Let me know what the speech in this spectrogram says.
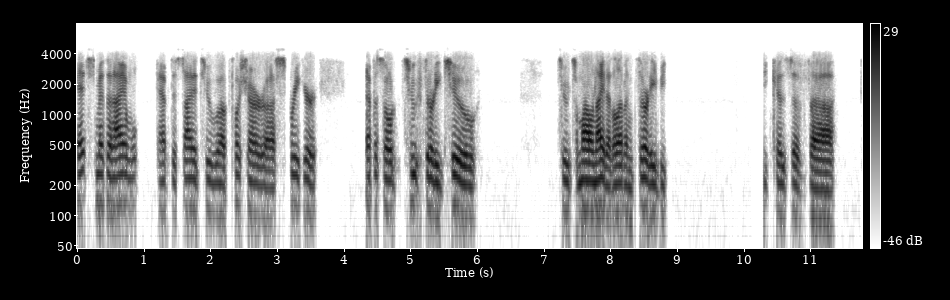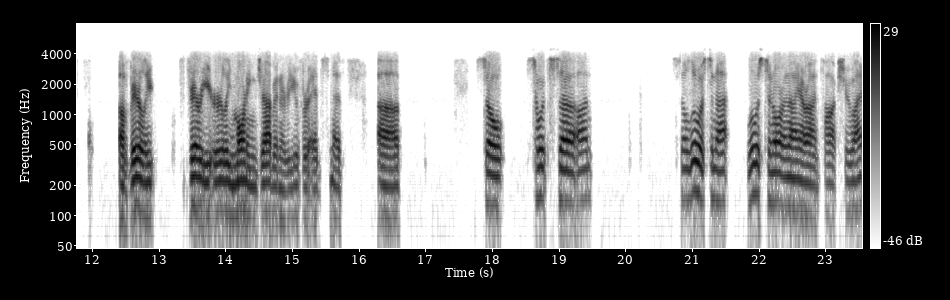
Ed Smith and I have decided to uh, push our uh, Spreaker episode 232 to tomorrow night at 11:30 be- because of uh, a very very early morning job interview for Ed Smith. Uh, so so it's uh, on. So Lewis Tenor, Lewis Tenor and I are on Talk Shoe. I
